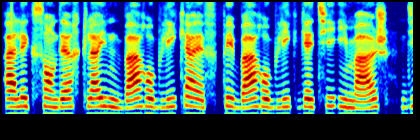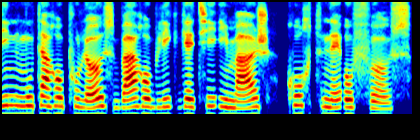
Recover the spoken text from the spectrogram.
Alexander Klein bar oblique AFP bar oblique Getty Image, Dean Moutaropoulos bar oblique Getty Image, Courtney Ophos.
